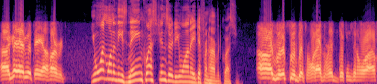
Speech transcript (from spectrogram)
Uh, go ahead with a uh, Harvard. You want one of these name questions, or do you want a different Harvard question? Oh, yeah, let's do a different one. I haven't read Dickens in a while.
